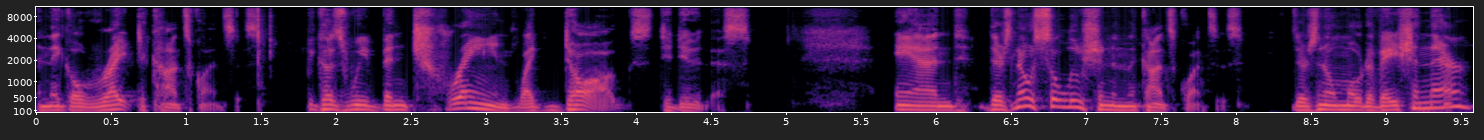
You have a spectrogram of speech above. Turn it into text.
and they go right to consequences because we've been trained like dogs to do this. And there's no solution in the consequences. There's no motivation there.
